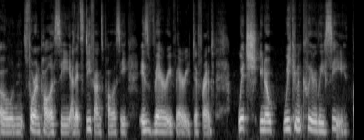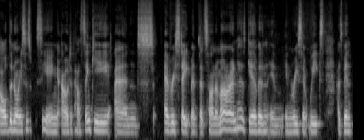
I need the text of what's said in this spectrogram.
own foreign policy and its defense policy is very very different which you know we can clearly see all the noises seeing out of Helsinki and every statement that Sanna Marin has given in in recent weeks has been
